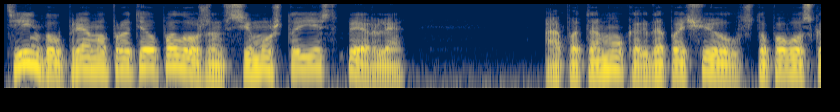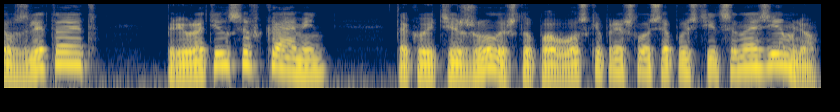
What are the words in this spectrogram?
Тень был прямо противоположен всему, что есть в Перле. А потому, когда почуял, что повозка взлетает, превратился в камень, такой тяжелый, что повозке пришлось опуститься на землю.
